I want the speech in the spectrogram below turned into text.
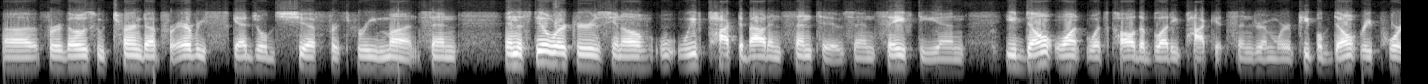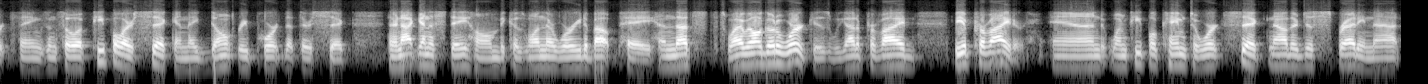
uh, for those who turned up for every scheduled shift for three months. And and the steelworkers, you know, we've talked about incentives and safety, and you don't want what's called a bloody pocket syndrome where people don't report things. And so if people are sick and they don't report that they're sick, they're not going to stay home because one, they're worried about pay, and that's that's why we all go to work. Is we got to provide, be a provider. And when people came to work sick, now they're just spreading that.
